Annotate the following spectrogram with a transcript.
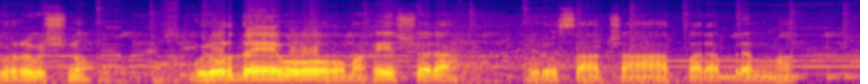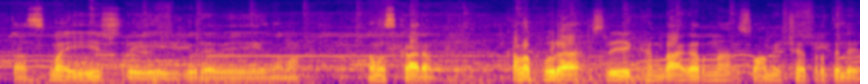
ഗുരുർവിഷ്ണു ഗുരുർദേവോ മഹേശ്വര ഗുരു സാക്ഷാത് പരബ്രഹ്മ തസ്മൈ ശ്രീ ഗുരവേ നമ. നമസ്കാരം. കളപ്പുര ശ്രീ ഘണ്ടാകർണ സ്വാമി ക്ഷേത്രത്തിൽ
